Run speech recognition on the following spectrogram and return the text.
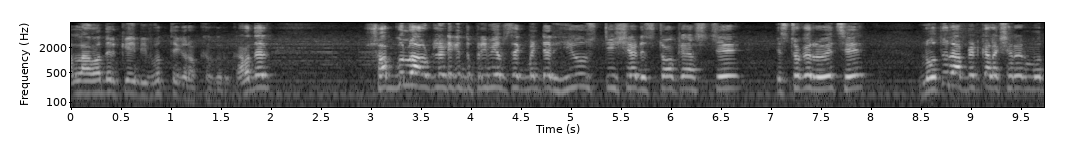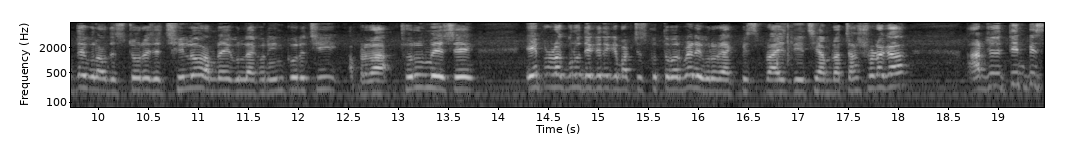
আল্লাহ আমাদেরকে এই বিপদ থেকে রক্ষা করুক। আমাদের সবগুলো আউটলেটে কিন্তু প্রিমিয়াম সেগমেন্টের হিউজ টি শার্ট স্টকে আসছে স্টকে রয়েছে। নতুন আপডেট কালেকশনের মধ্যে এগুলো আমাদের স্টোরেজে ছিল, আমরা এগুলো এখন ইন করেছি। আপনারা শোরুমে এসে এই প্রোডাক্টগুলো দেখে দেখে পারচেস করতে পারবেন। এগুলোর এক পিস প্রাইস দিয়েছি আমরা চারশো টাকা। আর যদি তিন পিস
